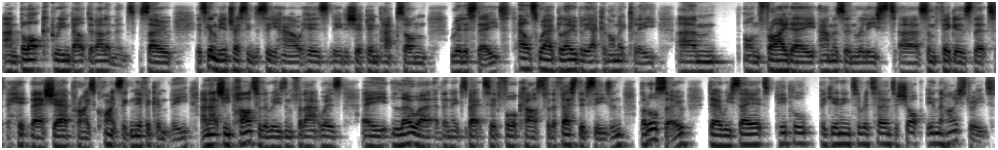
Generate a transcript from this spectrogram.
and block greenbelt development. So it's going to be interesting to see how his leadership impacts on real estate. Elsewhere globally, economically, um, on Friday, Amazon released uh, some figures that hit their share price quite significantly. And actually, part of the reason for that was a lower than expected forecast for the festive season, but also, dare we say it, people beginning to return to shop in the high streets.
